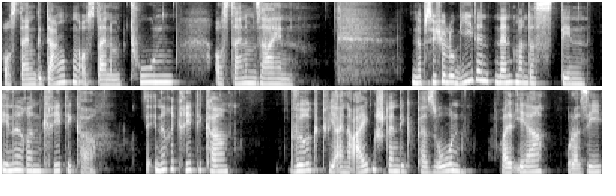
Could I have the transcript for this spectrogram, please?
aus deinen Gedanken, aus deinem Tun, aus deinem Sein. In der Psychologie nennt man das den inneren Kritiker. Der innere Kritiker wirkt wie eine eigenständige Person, weil er oder sie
